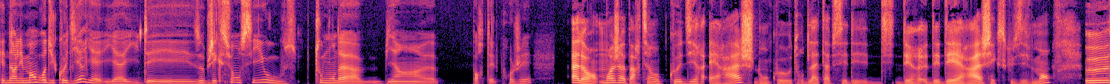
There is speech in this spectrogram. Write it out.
Et dans les membres du CODIR, il y, a eu des objections aussi où tout le monde a bien porté le projet? Alors, moi, j'appartiens au CODIR RH, donc euh, autour de la table, c'est des, des, DRH exclusivement. Eux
